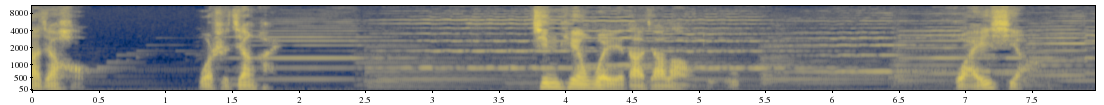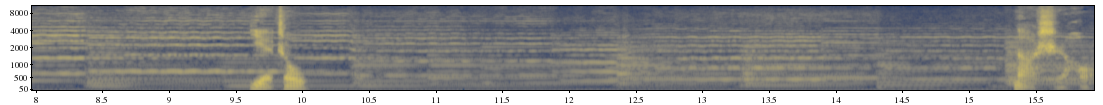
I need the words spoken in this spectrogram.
大家好，我是江海，今天为大家朗读《怀想》叶舟。那时候，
